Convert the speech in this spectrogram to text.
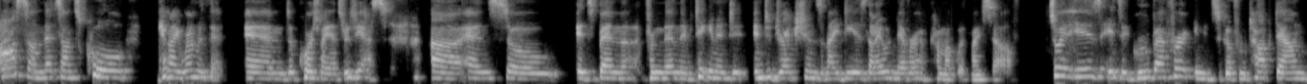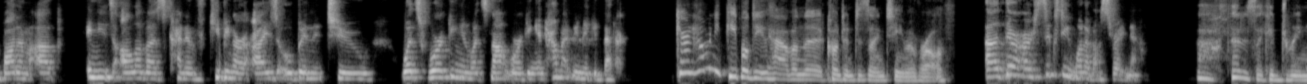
"Awesome, that sounds cool. Can I run with it?" And of course, my answer is yes. Uh, and so it's been from then they've taken into into directions and ideas that I would never have come up with myself. So it is it's a group effort. It needs to go from top down, bottom up. It needs all of us kind of keeping our eyes open to what's working and what's not working, and how might we make it better. Karen, how many people do you have on the content design team overall? Uh, there are 61 of us right now. Oh, that is like a dream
